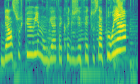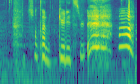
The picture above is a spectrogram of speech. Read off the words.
Bien sûr que oui, mon gars, t'as cru que j'ai fait tout ça pour rien? Je suis en train de gueuler dessus. Ah.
